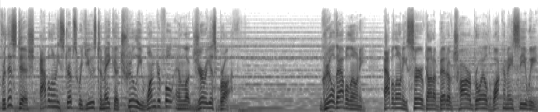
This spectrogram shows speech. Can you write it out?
For this dish, abalone strips were used to make a truly wonderful and luxurious broth. Grilled abalone. Abalone served on a bed of char-broiled wakame seaweed.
